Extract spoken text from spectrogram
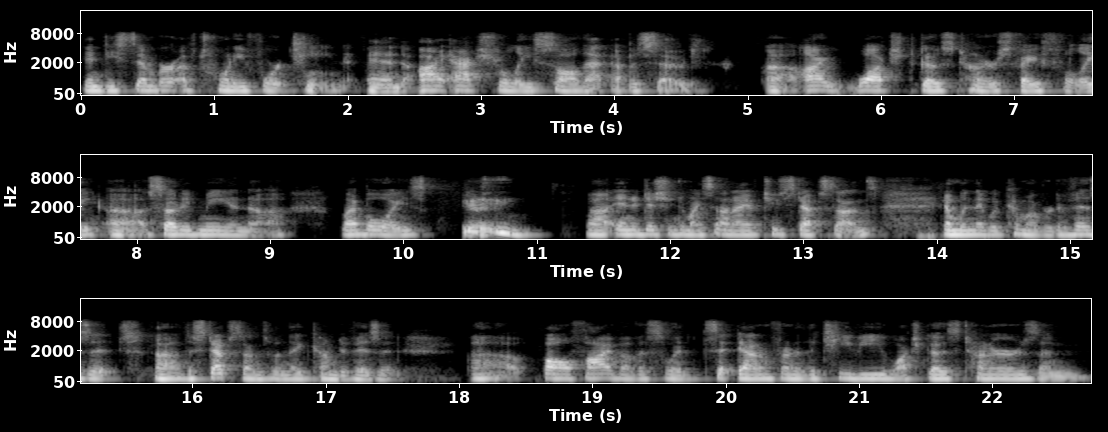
in December of 2014. And I actually saw that episode. Uh, I watched Ghost Hunters faithfully. Uh, so did me and uh, my boys. Uh, in addition to my son, I have two stepsons. And when they would come over to visit, uh, the stepsons, when they'd come to visit, uh, all five of us would sit down in front of the TV, watch Ghost Hunters, and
